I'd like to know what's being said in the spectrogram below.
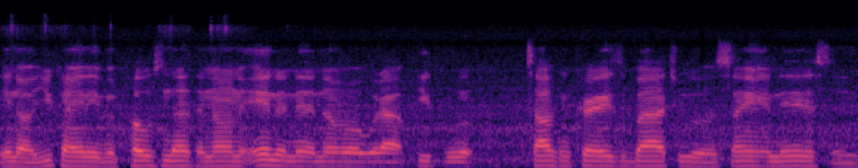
you know, you can't even post nothing on the internet no more without people talking crazy about you or saying this and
